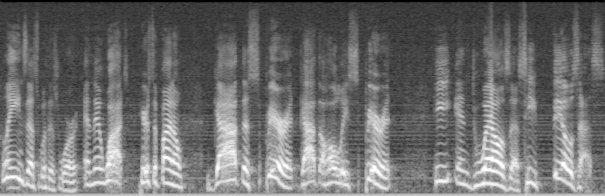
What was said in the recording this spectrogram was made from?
cleans us with his word. And then watch, here's the final God the Spirit, God the Holy Spirit, he indwells us, he fills us.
